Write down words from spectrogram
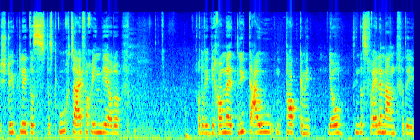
Stückchen, das, das braucht es einfach irgendwie, oder, oder wie, wie kann man die Leute auch packen mit, ja, sind das für Elemente für dich?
